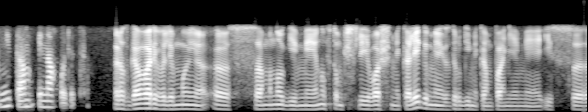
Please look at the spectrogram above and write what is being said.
они там и находятся. Разговаривали мы э, со многими, ну, в том числе и вашими коллегами, с другими компаниями из э,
